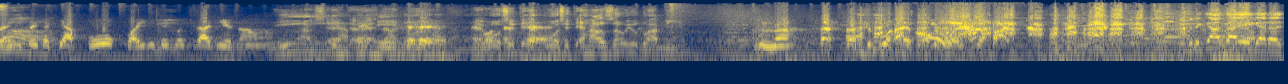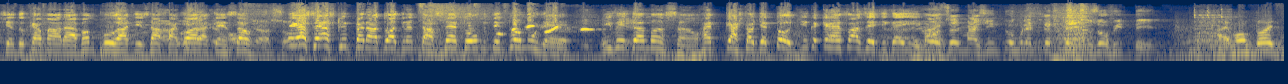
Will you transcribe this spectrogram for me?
vezes isso aí daqui a pouco, aí não tem como tirar dinheiro não. Ih, Tá certo, rapaz, é é mesmo. né, É. rapaz? É, você, tem, É. você tem razão e eu dou a minha. Não. Obrigado aí, garotinha do camará. Vamos pro WhatsApp Vamos agora, atenção. E você acha que o imperador Adriano tá certo? O homem tem duas mulheres e vendeu a mansão. Vai gastar o dia todinho. O que, é que ele vai fazer? Diga aí, vai. Você imagina duas mulheres ter pena nos ouvidos dele. Raimundo doido.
